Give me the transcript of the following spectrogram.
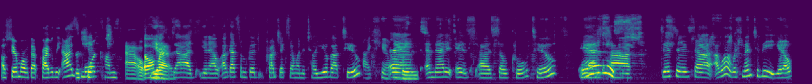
I'll share more with that privately as more comes out. Oh yes. my God! You know I've got some good projects I want to tell you about too. I can't and, wait. And that is uh, so cool too. Yes. And uh, this is uh, well, it was meant to be. You know,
